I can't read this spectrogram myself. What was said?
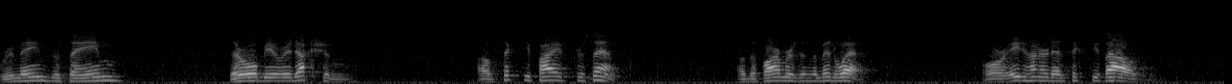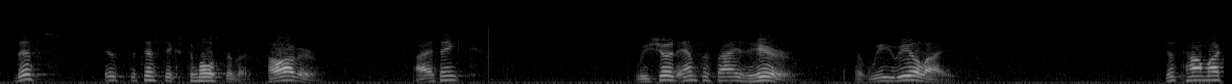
remains the same, there will be a reduction of 65% of the farmers in the Midwest, or 860,000. This is statistics to most of us. However, I think we should emphasize here that we realize just how much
